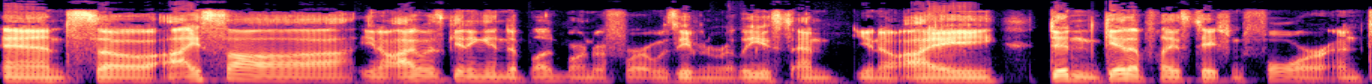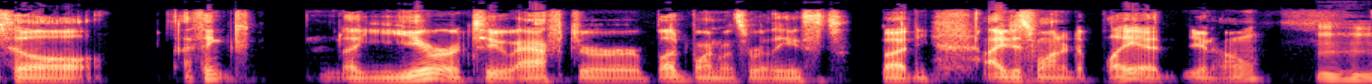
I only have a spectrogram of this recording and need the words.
And so I saw, you know, I was getting into Bloodborne before it was even released, and you know, I didn't get a PlayStation 4 until I think a year or two after Bloodborne was released. But I just wanted to play it, you know. Mm-hmm.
